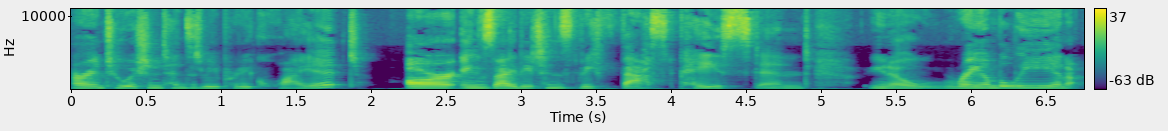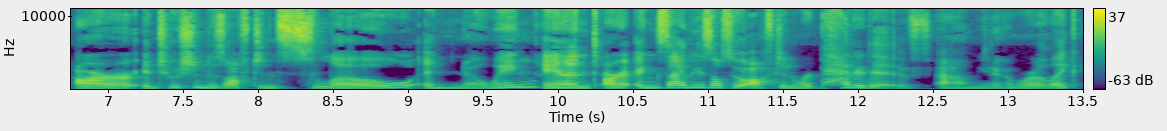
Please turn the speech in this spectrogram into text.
our intuition tends to be pretty quiet. Our anxiety tends to be fast paced and you know, rambly, and our intuition is often slow and knowing. And our anxiety is also often repetitive. Um, you know, we're like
